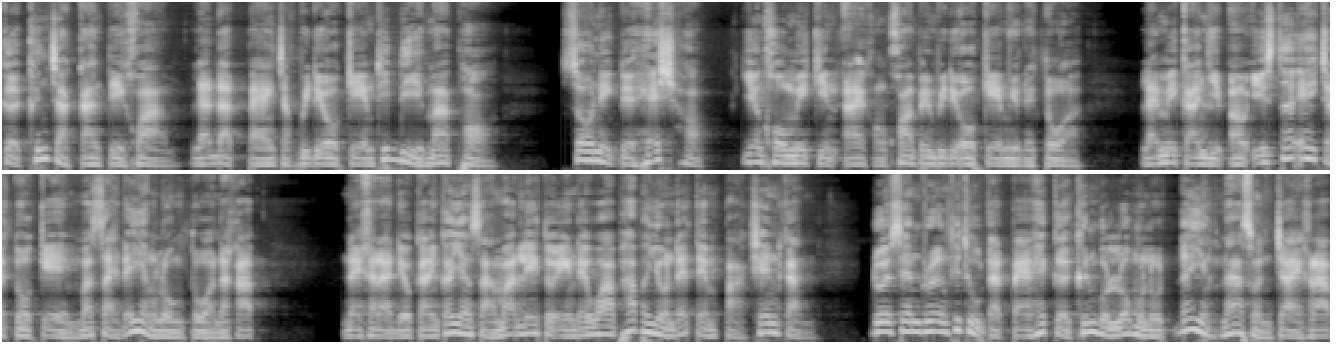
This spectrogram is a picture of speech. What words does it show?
เกิดขึ้นจากการตีความ และดัดแปลงจากวิดีโอเกมที่ดีมากพอ Sonic the Hedgehog ยังคงมีกลิ่นอายของความเป็นวิดีโอเกมอยู่ในตัว และมีการหยิบเอา Easter egg จากตัวเกมมาใส่ได้อย่างลงตัวนะครับ ในขณะเดียวกันก็ยังสามารถเรียกตัวเองได้ว่าภาพยนตร์ได้เต็มปากเช่นกัน ด้วยเส้นเรื่องที่ถูกดัดแปลงให้เกิดขึ้นบนโลกมนุษย์ได้อย่างน่าสนใจครับ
